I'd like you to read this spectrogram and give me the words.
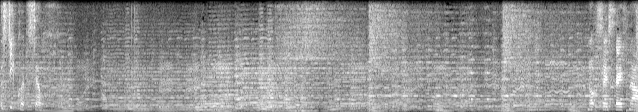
The secret self. Not so safe now.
